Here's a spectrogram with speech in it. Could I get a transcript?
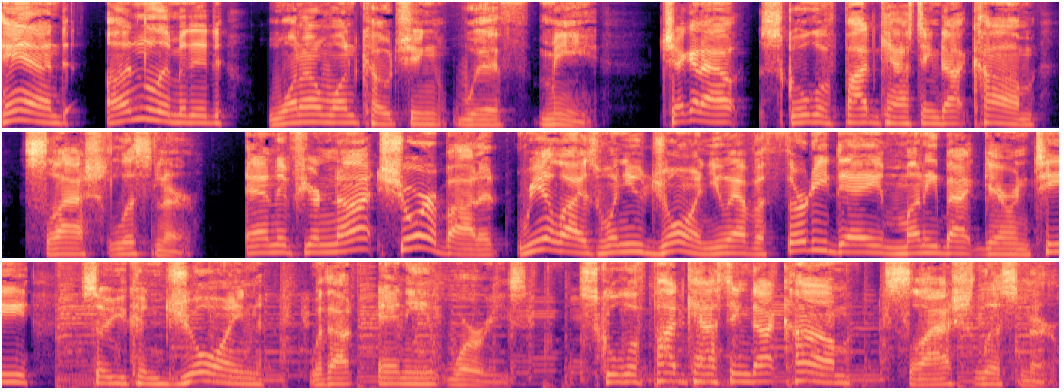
and unlimited one on one coaching with me. Check it out, schoolofpodcasting.com slash listener. And if you're not sure about it, realize when you join, you have a 30 day money back guarantee so you can join without any worries. Schoolofpodcasting.com slash listener.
